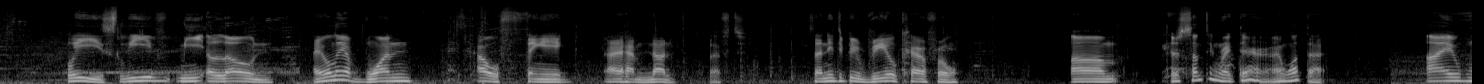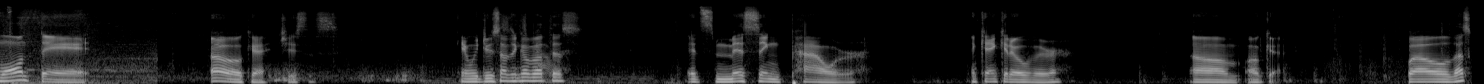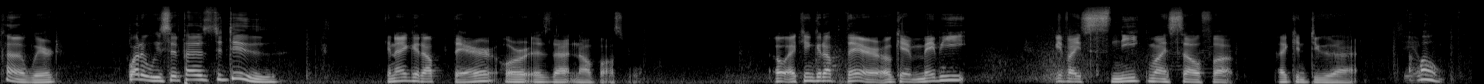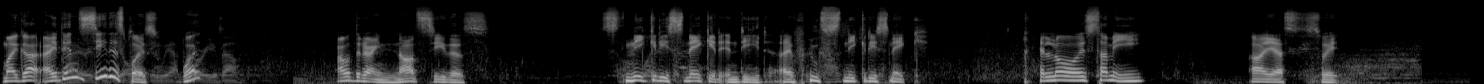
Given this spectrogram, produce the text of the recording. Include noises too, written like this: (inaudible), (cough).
Please, leave me alone. I only have one health thingy. I have none left. So I need to be real careful. Um, there's something right there. I want that. I want that. Oh, okay. Jesus. Can we do something about this? It's missing power. I can't get over. Um, okay. Well, that's kind of weird. What are we supposed to do? Can I get up there or is that not possible? Oh, I can get up there. Okay, maybe if I sneak myself up, I can do that. Oh my god, I didn't see this place. What? How did I not see this? Sneakity snaked indeed. I will (laughs) sneakity snake. Hello, it's Tommy. Ah, oh, yes, sweet.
